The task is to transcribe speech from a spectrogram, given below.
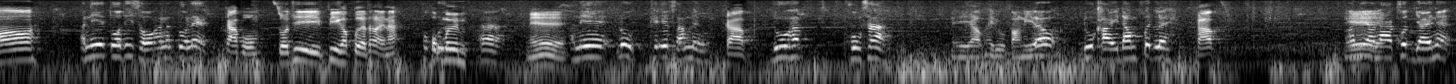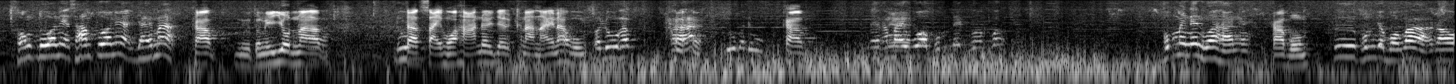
อันนี้ตัวที่สองอันนั้นตัวแรกครับผม ตัวที่พี่เขาเปิดเท่าไหร่นะหกหมื่นอ่านี่อันนี้ลูก KF31 ครับ ดูครับโครงสร้าง นี่ครับให้ดูฝั่งนี้แล้นะวดูไข่ดำฟึดเลย ครับ อันนี้อนาคตใหญ่เนี่ยสองตัวเนี่ยสามตัวเนี่ยใหญ่มาก ครับ อยู่ตรงนี้ย่นมากครับดูจะใส่หัวหารด้วยจะขนาดไหนนะครับผม มาดูครับขาดูกระดูกครับแต่ทำไมวัวผมเล็กกว่าเพราะ ผมไม่เน้นหัวอาหารไงครับผม คือผมจะบอกว่าเรา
